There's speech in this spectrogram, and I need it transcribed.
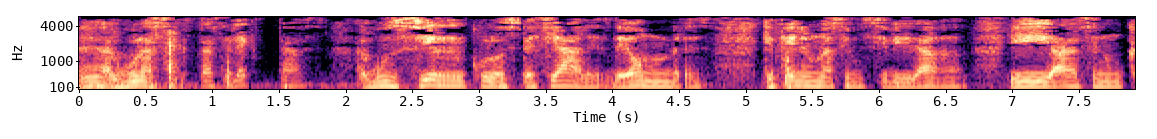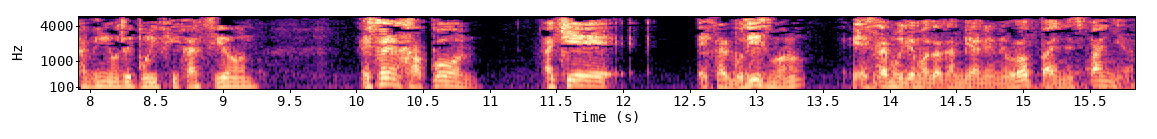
¿eh? algunas sectas electas, algún círculo especiales de hombres que tienen una sensibilidad y hacen un camino de purificación. Estoy en Japón, aquí está el budismo, ¿no? Está muy de moda también en Europa, en España,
